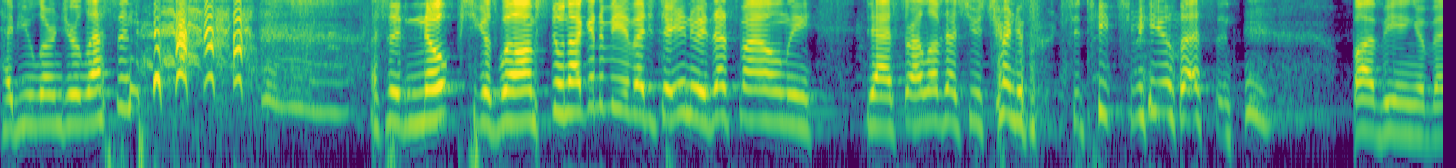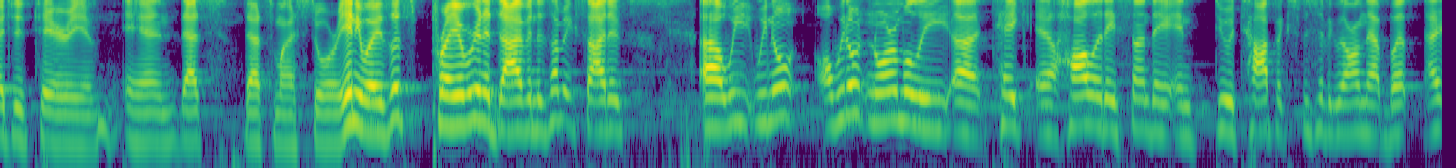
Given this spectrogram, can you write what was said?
Have you learned your lesson? I said, Nope. She goes, Well, I'm still not going to be a vegetarian. Anyways, that's my only dad So I love that she was trying to, to teach me a lesson by being a vegetarian, and that's that's my story. Anyways, let's pray. We're going to dive into this. I'm excited. Uh, we, we don't we don't normally uh, take a holiday Sunday and do a topic specifically on that, but I,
